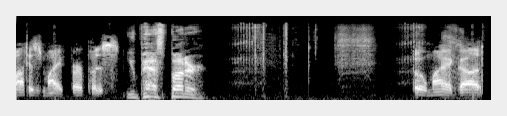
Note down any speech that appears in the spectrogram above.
What is my purpose? You pass butter. Oh my god.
